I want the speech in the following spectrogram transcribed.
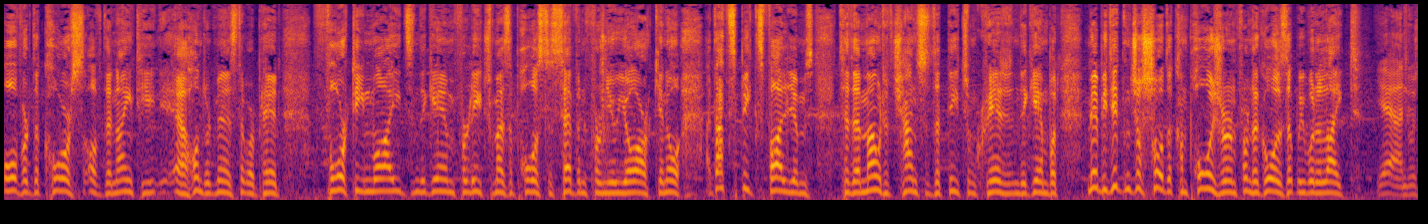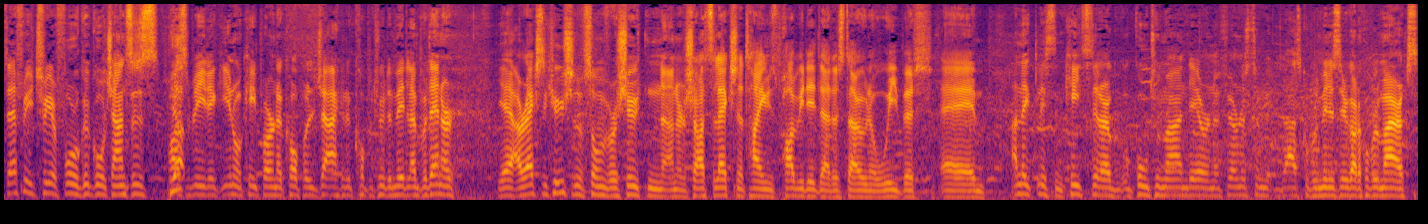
over the course of the 90, uh, 100 minutes that were played, 14 wides in the game for Leitrim as opposed to seven for New York. You know, that speaks volumes to the amount of chances that Leitrim created in the game, but maybe didn't just show the composure in front of goals that we would have liked. Yeah, and there was definitely three or four good goal chances. Possibly, like, you know, keeper and a couple, Jack and a couple through the middle. But then our, yeah, our execution of some of our shooting and our shot selection at times probably did let us down a wee bit. Um, and like, listen, Keith's still our go-to man there. And in fairness to him, the last couple of minutes, they got a couple of marks.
